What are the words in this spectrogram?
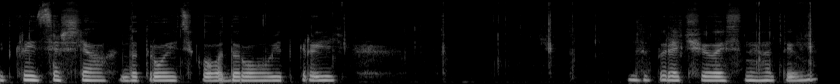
Відкриється шлях до Троїцького, дорогу відкриють. Заперечую весь негатив.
